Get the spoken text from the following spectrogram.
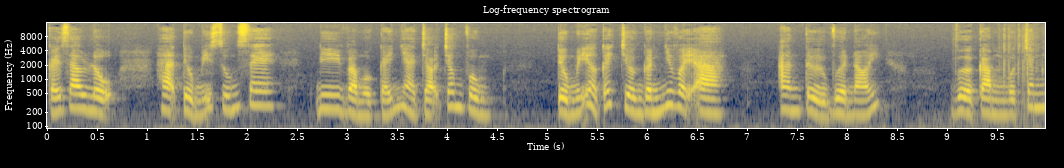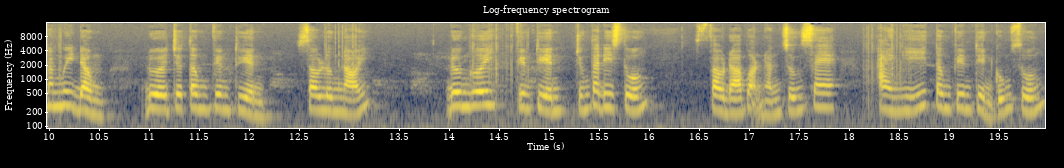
cái giao lộ, Hạ Tiểu Mỹ xuống xe, đi vào một cái nhà trọ trong vùng. Tiểu Mỹ ở cách trường gần như vậy à? An Tử vừa nói, vừa cầm 150 đồng đưa cho Tông Viêm Thuyền, sau lưng nói: "Đưa ngươi, Viêm Thuyền, chúng ta đi xuống." Sau đó bọn hắn xuống xe, ai nghĩ Tông Viêm Thuyền cũng xuống.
